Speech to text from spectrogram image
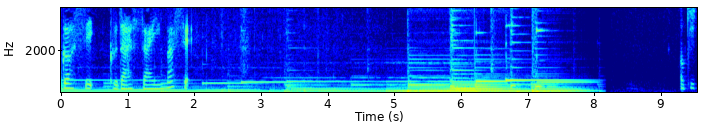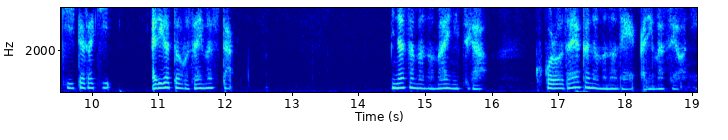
過ごしくださいませ。お聞きいただきありがとうございました皆様の毎日が心穏やかなものでありますように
